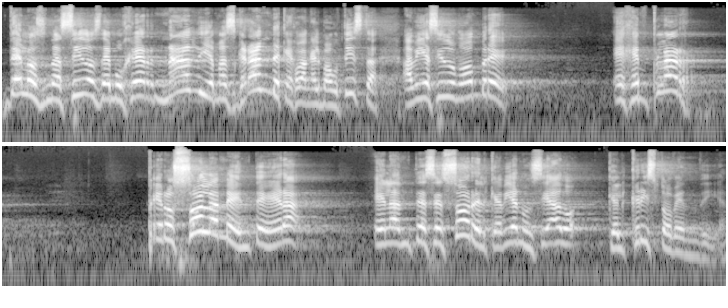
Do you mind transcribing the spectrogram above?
De los nacidos de mujer, nadie más grande que Juan el Bautista. Había sido un hombre ejemplar. Pero solamente era el antecesor el que había anunciado que el Cristo vendía.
